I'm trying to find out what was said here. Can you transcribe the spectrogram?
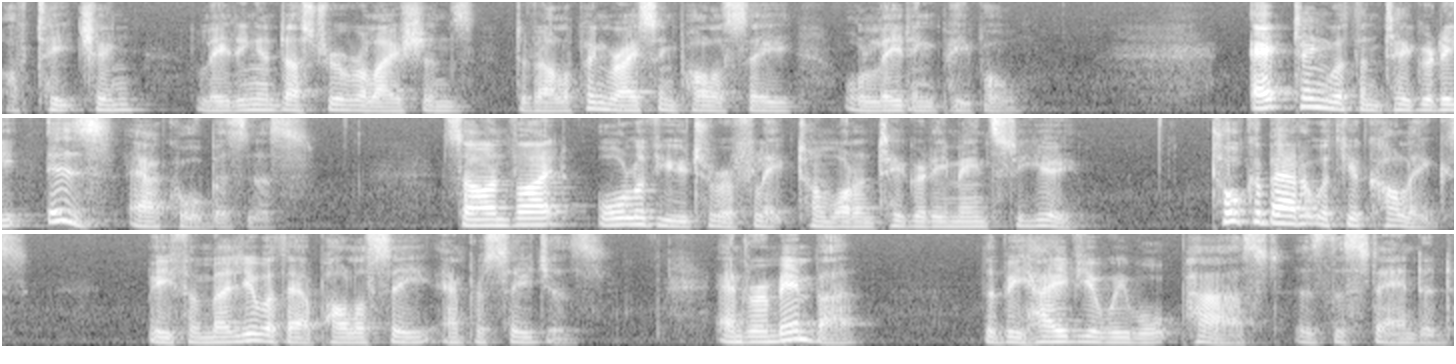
of teaching, leading industrial relations, developing racing policy, or leading people. Acting with integrity is our core business. So I invite all of you to reflect on what integrity means to you. Talk about it with your colleagues. Be familiar with our policy and procedures. And remember, the behaviour we walk past is the standard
